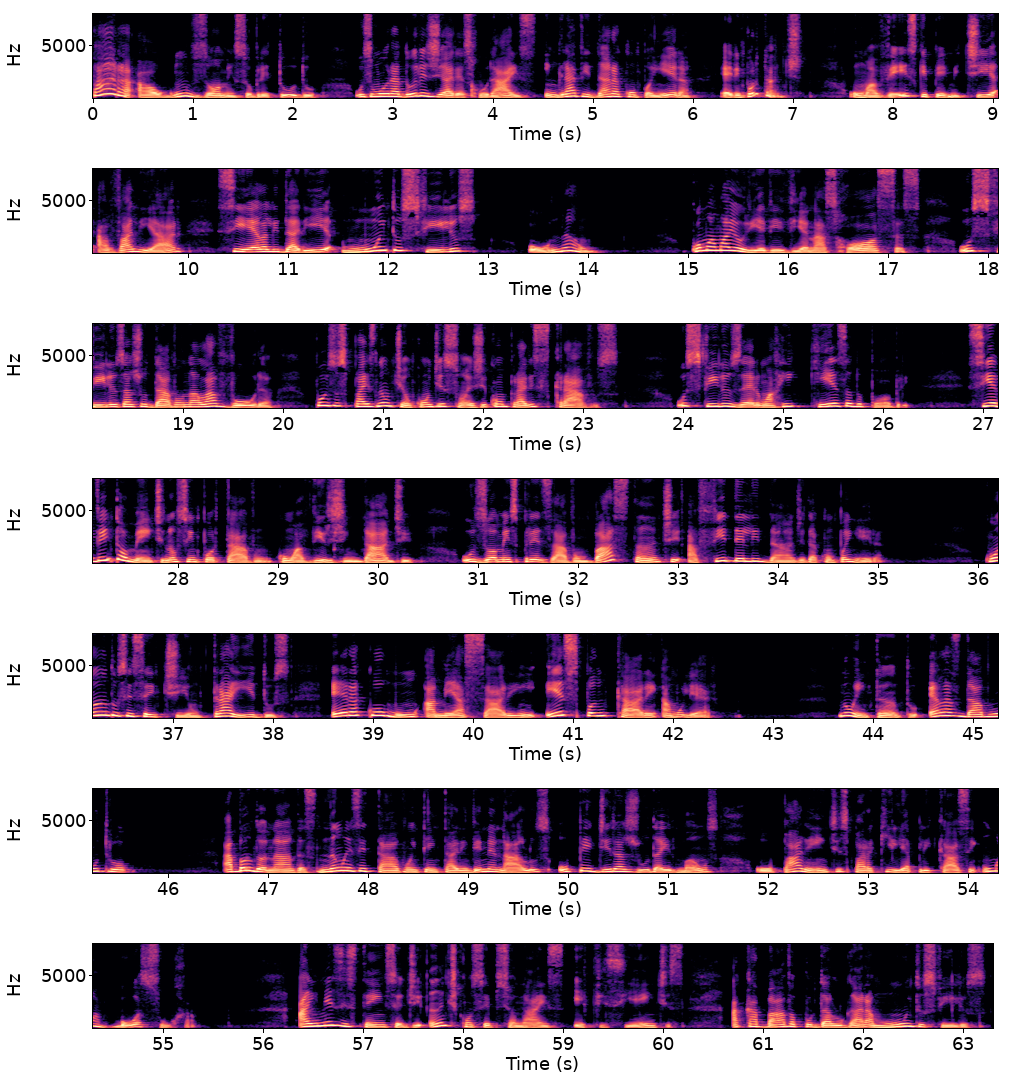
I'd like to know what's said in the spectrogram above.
Para alguns homens, sobretudo, os moradores de áreas rurais, engravidar a companheira era importante, uma vez que permitia avaliar se ela lhe daria muitos filhos ou não. Como a maioria vivia nas roças, os filhos ajudavam na lavoura, pois os pais não tinham condições de comprar escravos. Os filhos eram a riqueza do pobre. Se eventualmente não se importavam com a virgindade, os homens prezavam bastante a fidelidade da companheira. Quando se sentiam traídos, era comum ameaçarem e espancarem a mulher. No entanto, elas davam o troco. Abandonadas, não hesitavam em tentar envenená-los ou pedir ajuda a irmãos ou parentes para que lhe aplicassem uma boa surra. A inexistência de anticoncepcionais eficientes acabava por dar lugar a muitos filhos.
